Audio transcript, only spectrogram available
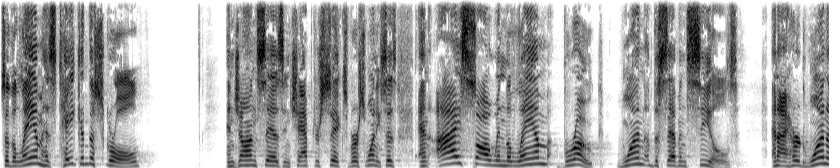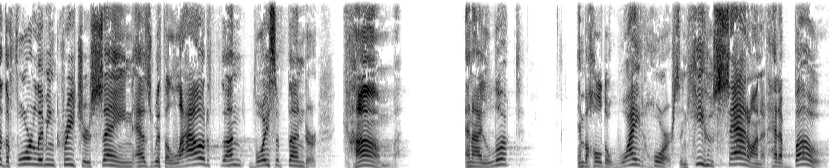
So the Lamb has taken the scroll, and John says in chapter 6, verse 1, he says, And I saw when the Lamb broke one of the seven seals, and I heard one of the four living creatures saying, as with a loud voice of thunder, Come! And I looked, and behold, a white horse, and he who sat on it had a bow,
